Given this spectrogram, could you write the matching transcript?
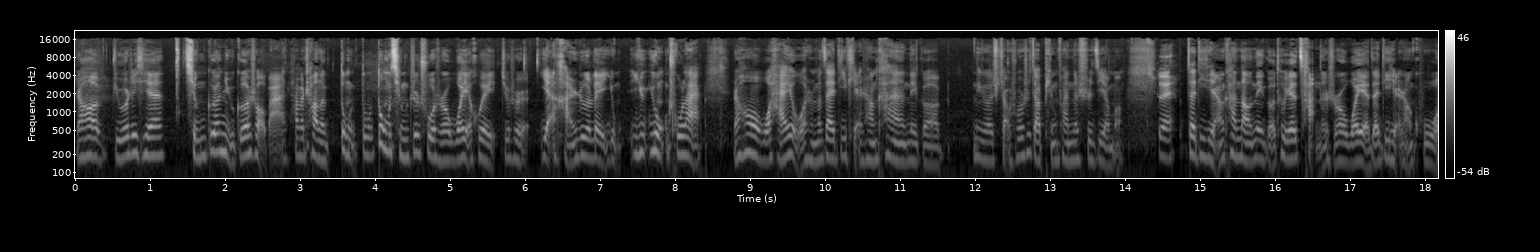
然后比如这些。情歌女歌手吧，她们唱的动动动情之处的时候，我也会就是眼含热泪涌涌涌出来。然后我还有过什么，在地铁上看那个那个小说是叫《平凡的世界》吗？对，在地铁上看到那个特别惨的时候，我也在地铁上哭。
